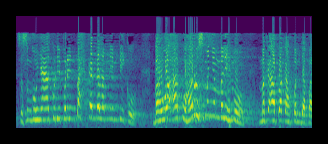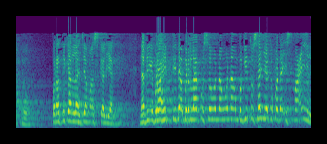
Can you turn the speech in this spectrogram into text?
sesungguhnya aku diperintahkan dalam mimpiku bahwa aku harus menyembelihmu. Maka apakah pendapatmu? Perhatikanlah jamaah sekalian. Nabi Ibrahim tidak berlaku sewenang-wenang begitu saja kepada Ismail.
